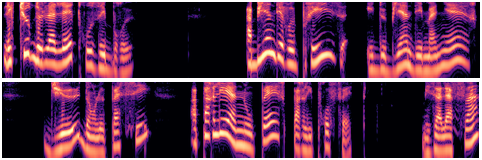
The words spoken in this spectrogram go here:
Lecture de la lettre aux Hébreux. À bien des reprises et de bien des manières, Dieu, dans le passé, a parlé à nos pères par les prophètes. Mais à la fin,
